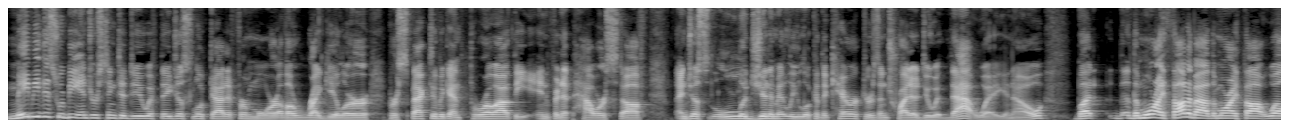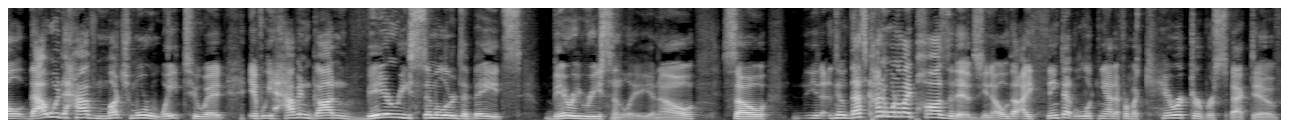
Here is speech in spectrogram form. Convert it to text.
maybe this would be interesting to do if they just looked at it from more of a regular perspective. Again, throw out the infinite power stuff and just legitimately look at the characters and try to do it that way, you know? But th the more I thought about it, the more I thought, well, that would have much more weight to it if we haven't gotten very similar debates very recently, you know? So, you know, that's kind of one of my positives, you know, that I think that looking at it from a character perspective,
